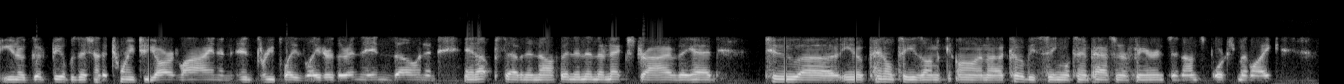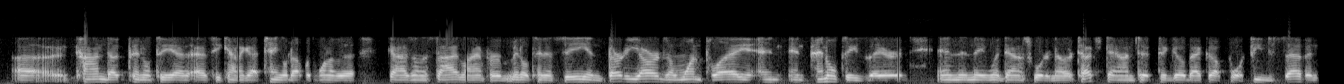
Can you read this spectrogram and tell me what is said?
you know, good field position at the 22 yard line. And, and three plays later, they're in the end zone and, and up seven and nothing. And then their next drive, they had two uh, you know penalties on on uh, Kobe Singleton pass interference and unsportsmanlike uh, conduct penalty as, as he kind of got tangled up with one of the guys on the sideline for Middle Tennessee and 30 yards on one play and and penalties there and then they went down and scored another touchdown to to go back up 14 to 7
